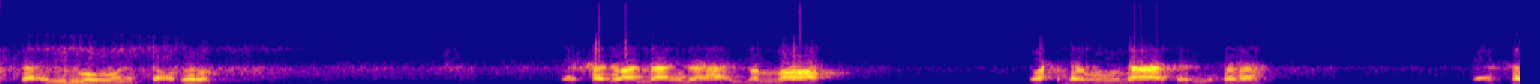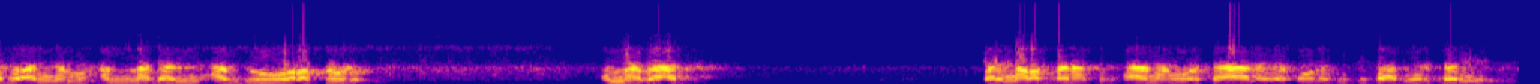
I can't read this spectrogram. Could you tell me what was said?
نستعينه ونستغفره. واشهد أن لا إله إلا الله وحده لا شريك له. وأشهد أن محمدا عبده ورسوله. أما بعد فإن ربنا سبحانه وتعالى يقول في كتابه الكريم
